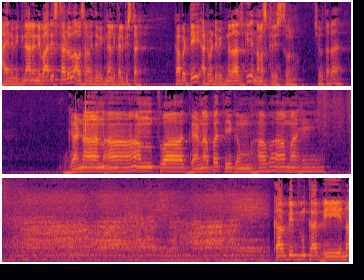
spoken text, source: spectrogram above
ఆయన విఘ్నాన్ని నివారిస్తాడు అవసరమైతే విఘ్నాన్ని కల్పిస్తాడు. కాబట్టి అటువంటి విఘ్నరాజుకి నమస్కరిస్తూను. చెబుతారా? గణపతి గంహవ హవామహే. కవిం కవీనాముపమశ్రవస్తమం.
